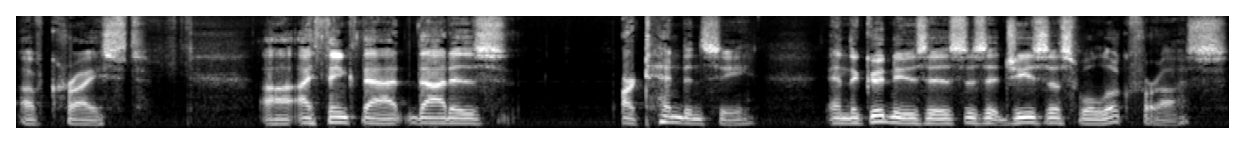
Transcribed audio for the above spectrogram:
of Christ. Uh, I think that that is our tendency. And the good news is, is that Jesus will look for us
